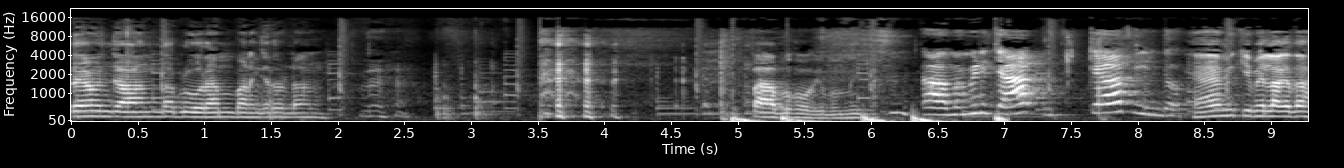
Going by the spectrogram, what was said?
ਤੇ ਹੁਣ ਜਾਣ ਦਾ ਪ੍ਰੋਗਰਾਮ ਬਣ ਗਿਆ ਤੁਹਾਡਾ। ਹੁਣ ਪਾਪ ਹੋ ਗਏ ਮੰਮੀ। ਆ ਮੰਮੀ ਨੇ ਚਾਹ ਚਾਹ ਪੀਣ ਦੋ ਹੈ ਮੈਂ ਕਿਵੇਂ ਲੱਗਦਾ?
